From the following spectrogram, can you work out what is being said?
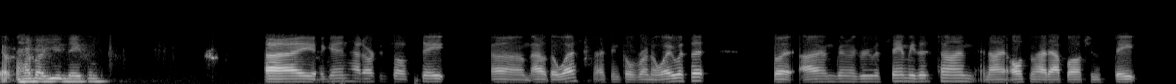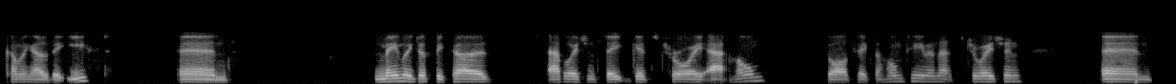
How about you, Nathan? I again had Arkansas State um, out of the West. I think they'll run away with it, but I'm going to agree with Sammy this time, and I also had Appalachian State coming out of the East, and mainly just because Appalachian State gets Troy at home, so I'll take the home team in that situation. And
